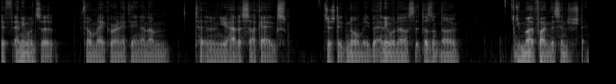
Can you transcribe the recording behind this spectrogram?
if anyone's a filmmaker or anything, and I'm telling you how to suck eggs, just ignore me. But anyone else that doesn't know, you might find this interesting.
